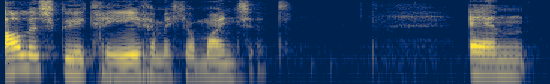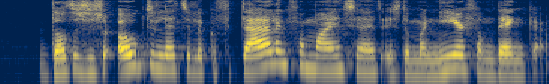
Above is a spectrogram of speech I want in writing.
Alles kun je creëren met jouw mindset. En dat is dus ook de letterlijke vertaling van mindset, is de manier van denken.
